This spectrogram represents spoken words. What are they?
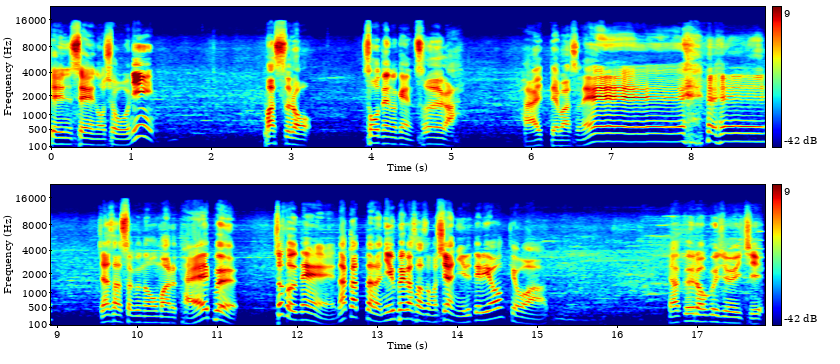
ー、転生の章にパスロ蒼天の剣2が入ってますね。じゃあ早速ノーマルタイプ。ちょっとねなかったらニューペガサスも視野に入れてるよ今日は、うん、161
